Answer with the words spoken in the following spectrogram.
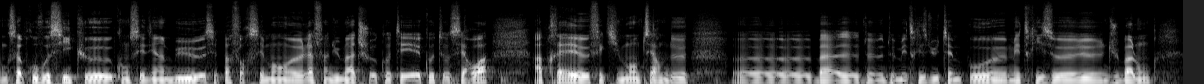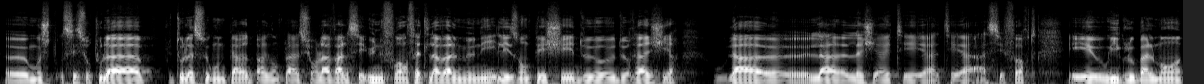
Donc ça prouve aussi que concéder un but, c'est pas forcément la fin du match côté côté au Serrois. Après, effectivement, en termes de bah, de, maîtrise du tempo, euh, maîtrise euh, du ballon. Euh, moi, c'est surtout la plutôt la seconde période, par exemple sur Laval, c'est une fois en fait Laval mené, les empêcher de, réagir. Où là, là, la GIA a été, a été assez forte. Et oui, globalement,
